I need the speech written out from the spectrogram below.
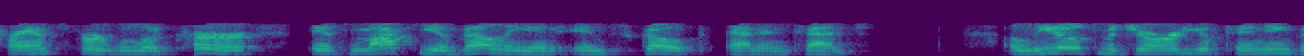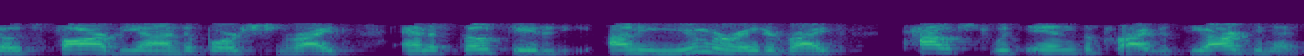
transfer will occur is Machiavellian in scope and intent. Alito's majority opinion goes far beyond abortion rights and associated unenumerated rights couched within the privacy argument.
